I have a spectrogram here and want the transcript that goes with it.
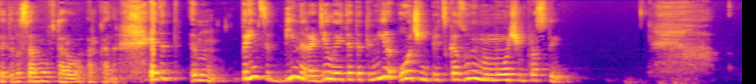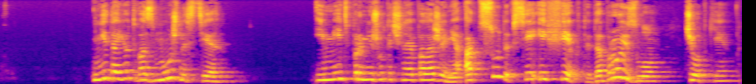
этого самого второго аркана. Этот эм, принцип Бинера делает этот мир очень предсказуемым и очень простым. не дает возможности иметь промежуточное положение. Отсюда все эффекты, добро и зло четкие,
